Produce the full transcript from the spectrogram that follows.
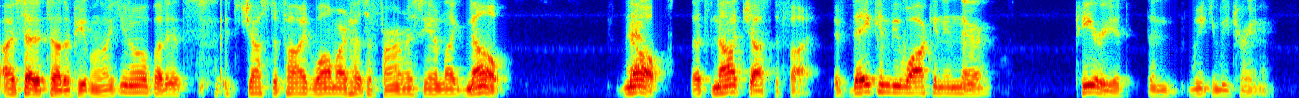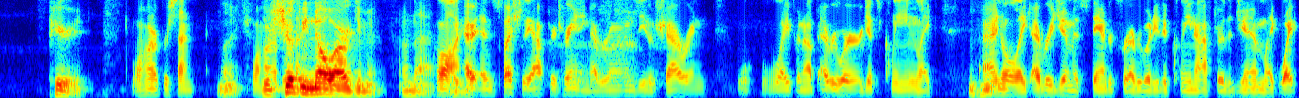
I've said it to other people, like you know, but it's it's justified. Walmart has a pharmacy, and I'm like, no, no, that's not justified. If they can be walking in there, period, then we can be training. Period. One hundred percent. Like there should be no argument on that. Well, Like, and especially after training, everyone's either showering, wiping up. Everywhere gets clean. Like mhm. I know, like every gym, it's standard for everybody to clean after the gym, like wipe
